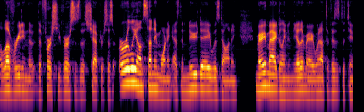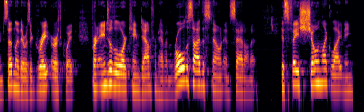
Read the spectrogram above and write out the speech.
I love reading the, the first few verses of this chapter. It says, Early on Sunday morning, as the new day was dawning, Mary Magdalene and the other Mary went out to visit the tomb. Suddenly there was a great earthquake, for an angel of the Lord came down from heaven, rolled aside the stone, and sat on it. His face shone like lightning,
